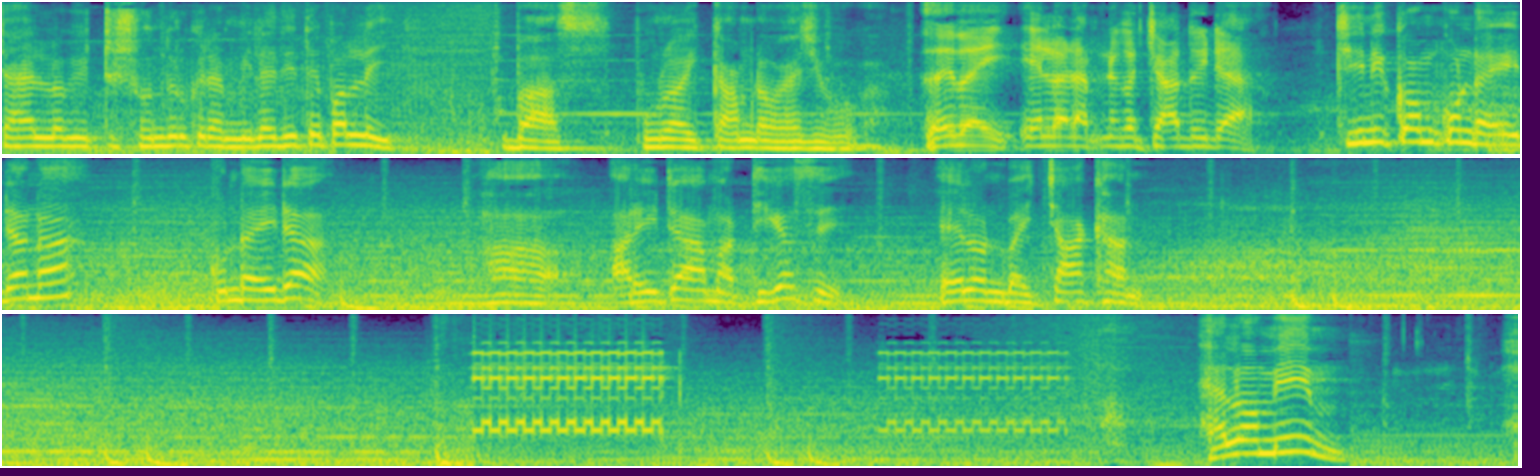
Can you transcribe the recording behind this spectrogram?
চায়ের লগে একটু সুন্দর করে মিলাই দিতে পারলেই বাস পুরো এই কামটা হয়ে যাব। ভাই এলো আপনাকে চা দুইটা। চিনি কম কোনটা এটা না? কোনটা এটা হ্যাঁ হ্যাঁ আর এটা আমার, ঠিক আছে? এলন ভাই, চা খান। হ্যালো মিম, হ,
